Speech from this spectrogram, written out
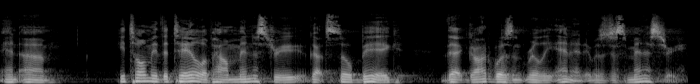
And, um, he told me the tale of how ministry got so big that God wasn't really in it. It was just ministry.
